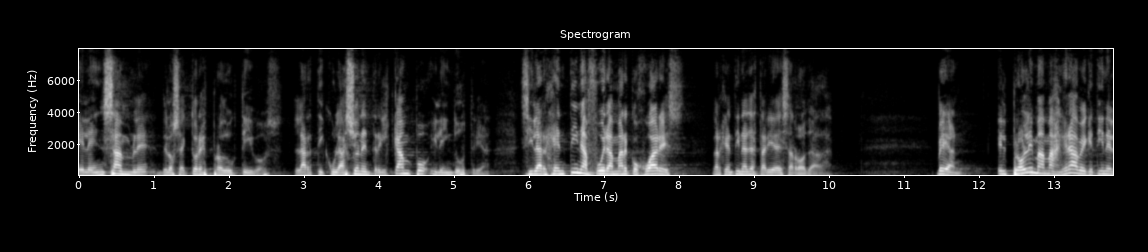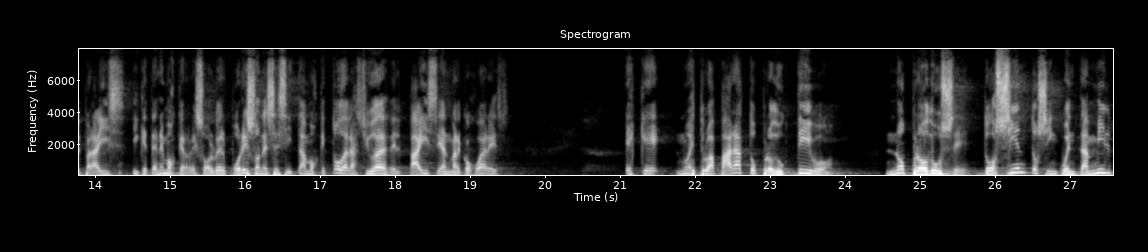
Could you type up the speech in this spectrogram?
el ensamble de los sectores productivos, la articulación entre el campo y la industria. Si la Argentina fuera Marco Juárez, la Argentina ya estaría desarrollada. Vean, el problema más grave que tiene el país y que tenemos que resolver, por eso necesitamos que todas las ciudades del país sean Marco Juárez, es que nuestro aparato productivo no produce 250 mil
